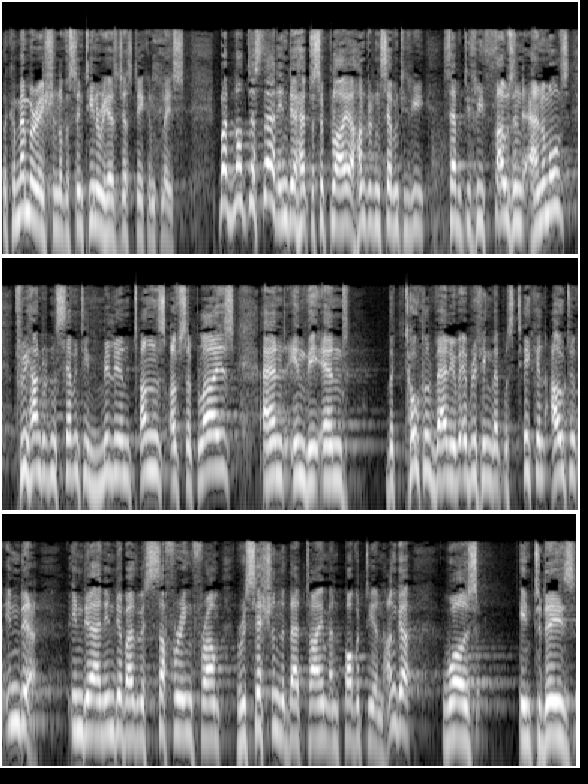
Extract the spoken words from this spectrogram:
the, commemoration of the centenary has just taken place. But not just that, India had to supply 173,000 animals, 370 million tons of supplies, and in the end, the total value of everything that was taken out of India. India and India, by the way, suffering from recession at that time and poverty and hunger was in today's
